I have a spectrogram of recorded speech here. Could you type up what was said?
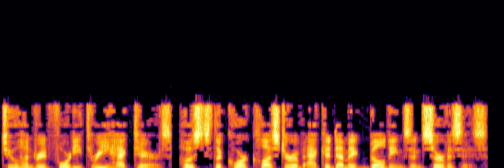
243 hectares, hosts the core cluster of academic academic buildings and services.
